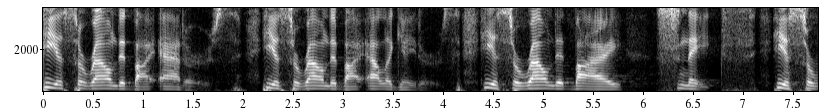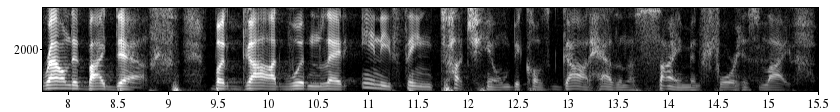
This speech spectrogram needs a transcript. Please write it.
He is surrounded by adders. He is surrounded by alligators. He is surrounded by snakes. He is surrounded by death. But God wouldn't let anything touch him because God has an assignment for his life.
